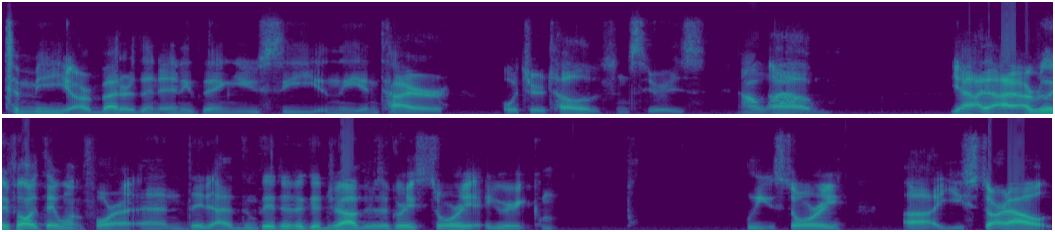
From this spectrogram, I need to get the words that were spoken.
to me are better than anything you see in the entire Witcher television series Oh wow. Um, yeah, I, I, really felt like they went for it, and they I think they did a good job. There's a great story, a great complete story. Uh, you start out.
